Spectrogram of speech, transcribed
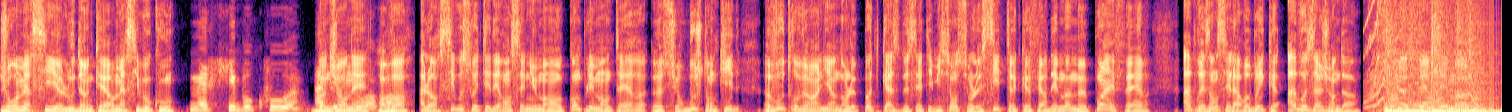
Je vous remercie euh, Lou Dunker. Merci beaucoup. merci beaucoup À Bonne bientôt, journée, au au revoir. Alors, si vous souhaitez des renseignements complémentaires euh, sur Bouge ton Kid, euh, vous trouverez un lien dans le podcast de cette émission sur le site quefairedesmoms.fr. À présent, c'est la rubrique à vos agendas. Que faire des mômes?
